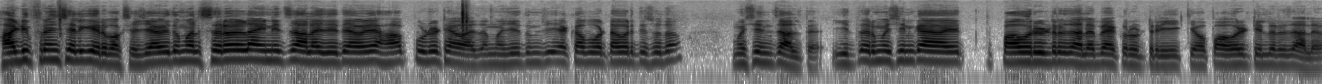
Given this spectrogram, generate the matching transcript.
हा डिफरन्शियल गिअरबॉक्स आहे. ज्यावेळी तुम्हाला सरळ लाईनीत चालायचं त्यावेळी हा पुढे ठेवायचा. म्हणजे तुमची एका बोटावरती सुद्धा मशीन चालतं. इतर मशीन काय आहेत? पॉवर रिडर झालं बॅक रोटरी किंवा पॉवर टिलर झालं.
